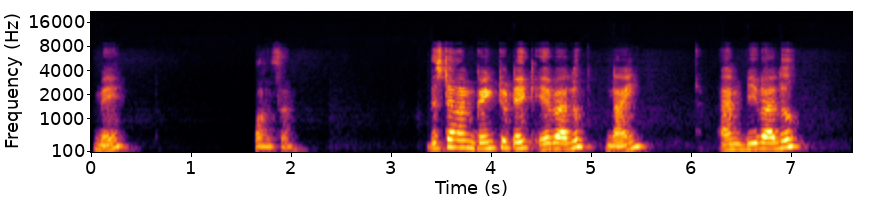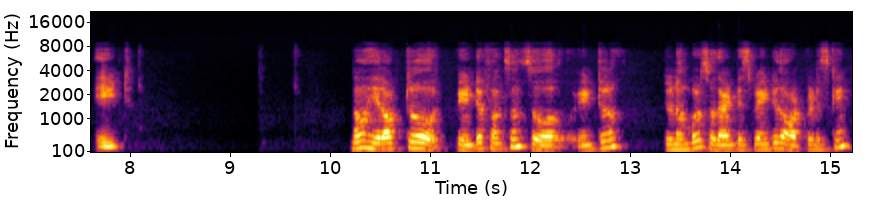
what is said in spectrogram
main function. This time I'm going to take a value 9 and b value 8 now hereafter printf function so enter two numbers. So that display into the output screen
